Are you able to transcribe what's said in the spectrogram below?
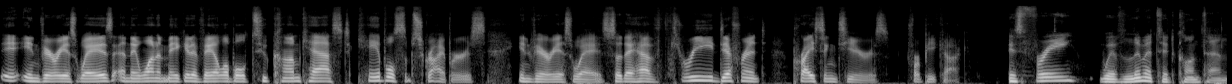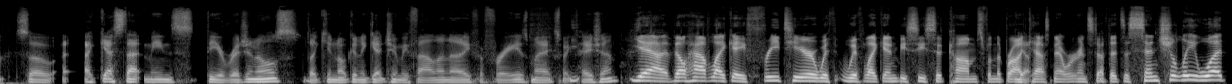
in various ways, and they want to make it available to Comcast cable subscribers in various ways. So they have three different pricing tiers for Peacock. is free with limited content. So I- I guess that means the originals. Like you're not going to get Jimmy Fallon early for free. Is my expectation. Yeah, they'll have like a free tier with with like NBC sitcoms from the broadcast network and stuff. That's essentially what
